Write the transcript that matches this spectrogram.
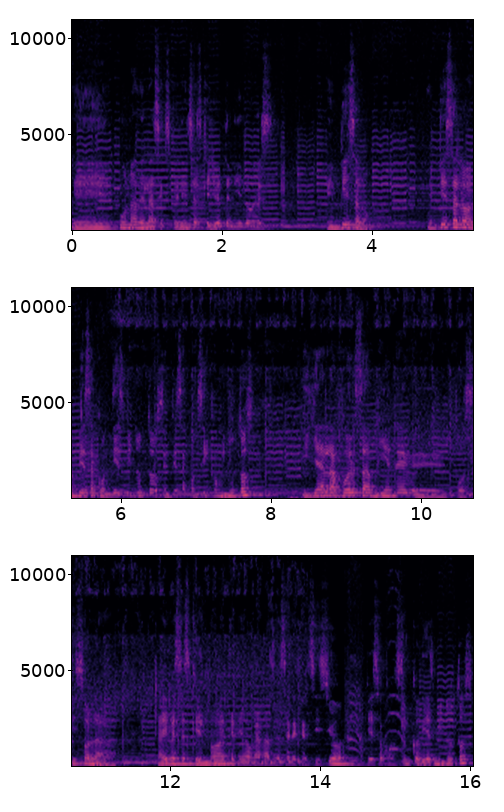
eh, una de las experiencias que yo he tenido es, empiézalo, empiézalo, empieza con 10 minutos, empieza con 5 minutos y ya la fuerza viene eh, por sí sola. Hay veces que no he tenido ganas de hacer ejercicio y empiezo con 5 o 10 minutos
